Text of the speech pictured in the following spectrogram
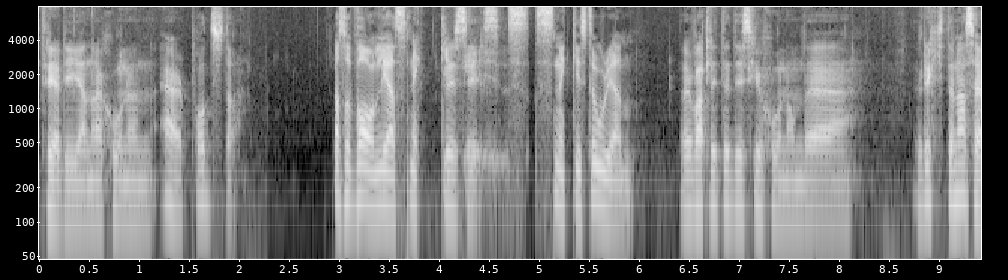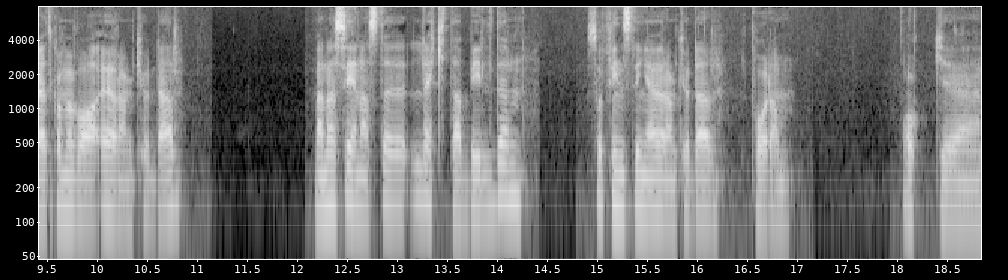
tredje generationen AirPods då. Alltså vanliga snäck, Precis. s- snäckhistorien. Det har ju varit lite diskussion om det. Ryktena säger att det kommer vara öronkuddar. Men den senaste läckta bilden så finns det inga öronkuddar på dem. Och eh,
